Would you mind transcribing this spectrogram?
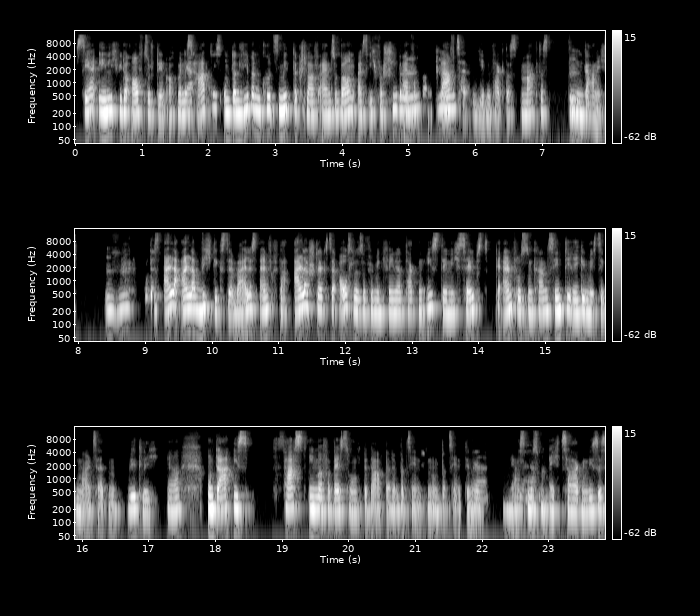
sehr ähnlich wieder aufzustehen, auch wenn ja. es hart ist und dann lieber einen kurzen Mittagsschlaf einzubauen, als ich verschiebe mhm. einfach meine Schlafzeiten jeden Tag. Das mag das Ding mhm. gar nicht. Mhm. Und das Aller, Allerwichtigste, weil es einfach der allerstärkste Auslöser für Migräneattacken ist, den ich selbst beeinflussen kann, sind die regelmäßigen Mahlzeiten. Wirklich. Ja. Und da ist fast immer Verbesserungsbedarf bei den Patienten und Patientinnen. Ja. Ja, das ja. muss man echt sagen. Dieses,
